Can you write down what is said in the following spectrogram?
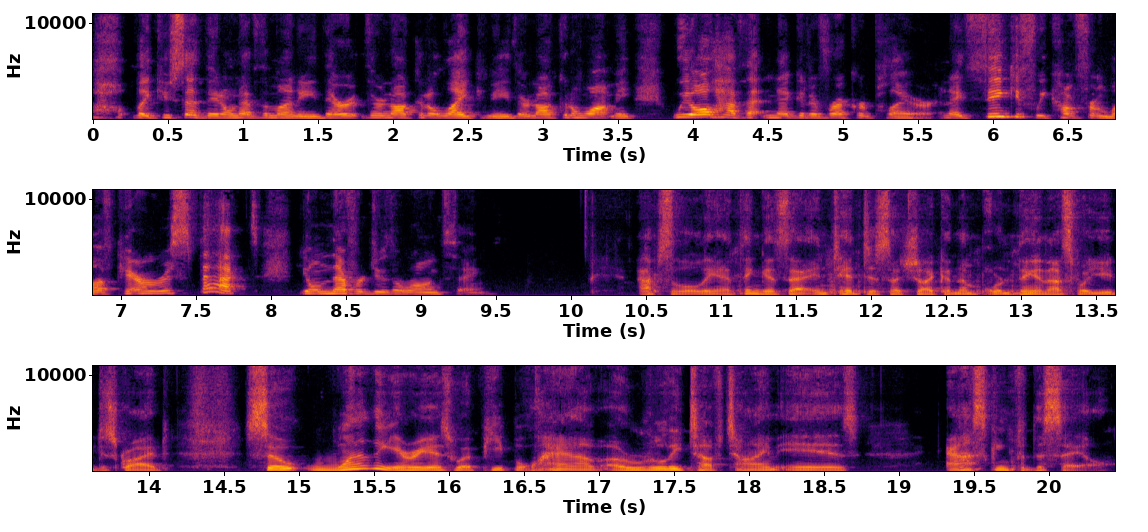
oh, like you said, they don't have the money. They're they're not going to like me. They're not going to want me. We all have that negative record player. And I think if we come from love, care, and respect, you'll never do the wrong thing. Absolutely. I think it's that intent is such like an important thing. And that's what you described. So one of the areas where people have a really tough time is asking for the sale.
